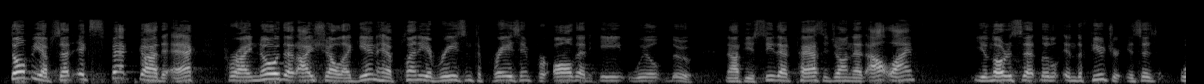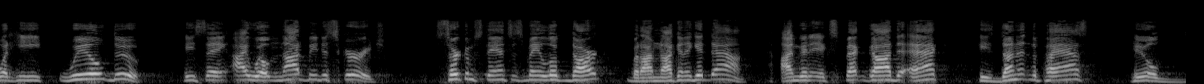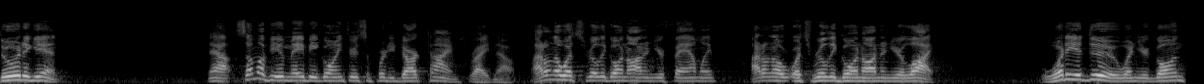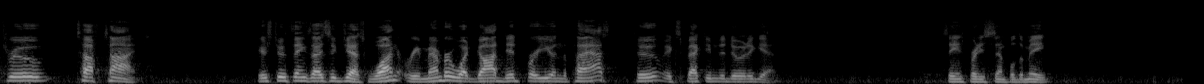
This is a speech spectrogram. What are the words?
Don't be upset. Expect God to act, for I know that I shall again have plenty of reason to praise Him for all that He will do. Now, if you see that passage on that outline, you'll notice that little in the future. It says, What He will do. He's saying, I will not be discouraged. Circumstances may look dark, but I'm not going to get down. I'm going to expect God to act. He's done it in the past. He'll do it again. Now, some of you may be going through some pretty dark times right now. I don't know what's really going on in your family. I don't know what's really going on in your life. What do you do when you're going through tough times? Here's two things I suggest. One, remember what God did for you in the past. Two, expect Him to do it again. Seems pretty simple to me.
